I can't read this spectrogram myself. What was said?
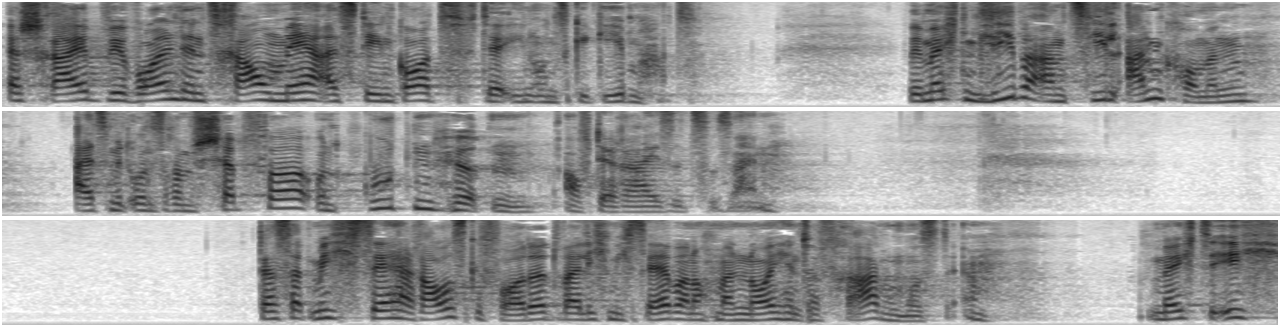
Er schreibt, wir wollen den Traum mehr als den Gott, der ihn uns gegeben hat. Wir möchten lieber am Ziel ankommen, als mit unserem Schöpfer und guten Hirten auf der Reise zu sein. Das hat mich sehr herausgefordert, weil ich mich selber nochmal neu hinterfragen musste. Möchte ich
